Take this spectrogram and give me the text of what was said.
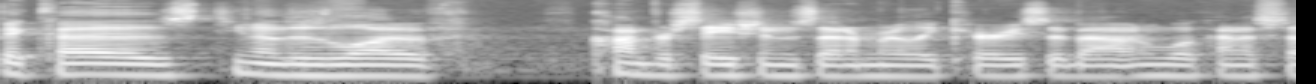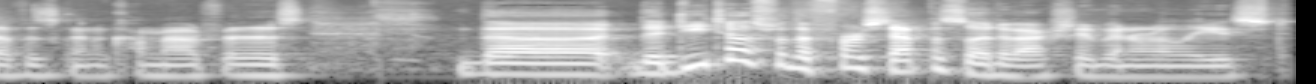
because you know there's a lot of conversations that I'm really curious about and what kind of stuff is going to come out for this. the The details for the first episode have actually been released,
